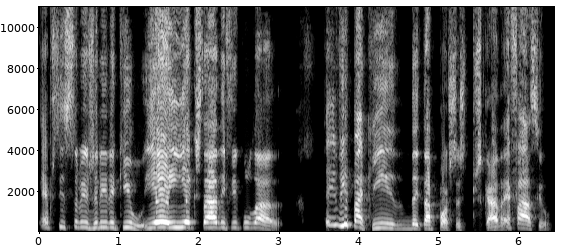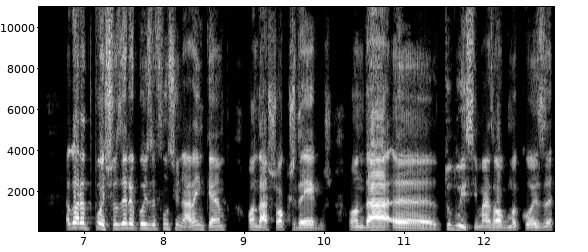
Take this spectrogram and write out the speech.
É preciso saber gerir aquilo. E é aí é que está a dificuldade. Tem vir para aqui, deitar postas de pescada, é fácil. Agora, depois, fazer a coisa funcionar em campo, onde há choques de egos, onde há uh, tudo isso e mais alguma coisa,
